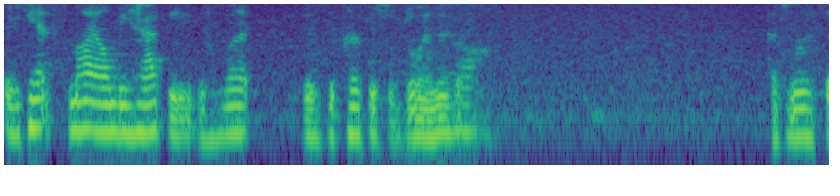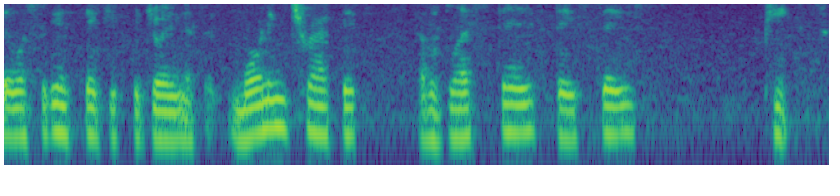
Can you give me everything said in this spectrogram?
If you can't smile and be happy, then what is the purpose of doing it all? I just want to say once again, thank you for joining us at Morning Traffic. Have a blessed day. Stay safe. Peace.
